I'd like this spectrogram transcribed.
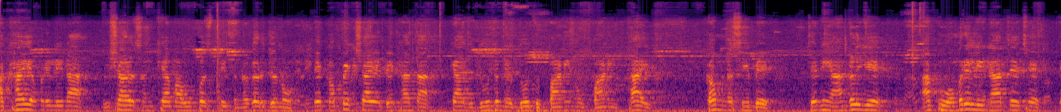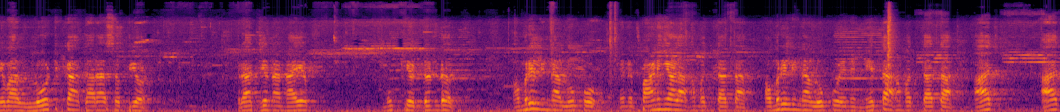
આખાય અમરેલીના વિશાળ સંખ્યામાં ઉપસ્થિત નગરજનો એક અપેક્ષાએ બેઠા હતા કે આજ દૂધ ને દૂધ, પાણીનું પાણી થાય કમનસીબે. જેની આંગળીએ આખું અમરેલી નાચે છે એવા લોટકા ધારાસભ્ય, રાજ્યના નાયબ મુખ્ય દંડક, અમરેલીના લોકો એને પાણીયાળા સમજતા હતા, અમરેલીના લોકો એને નેતા સમજતા હતા. આજ આજ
